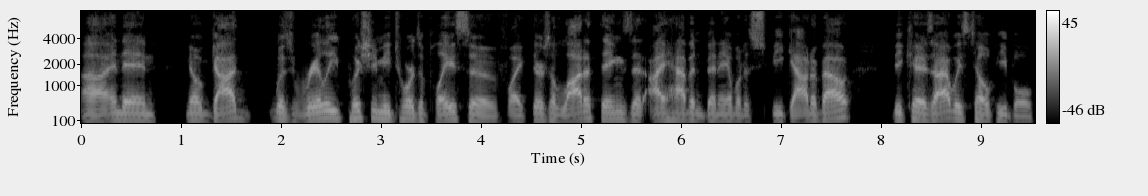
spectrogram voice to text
uh, and then you know God was really pushing me towards a place of like there's a lot of things that I haven't been able to speak out about because I always tell people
